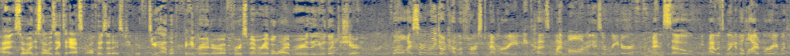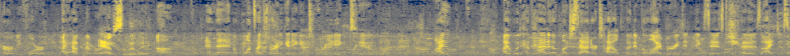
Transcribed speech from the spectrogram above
Uh, so I just always like to ask authors that I speak with, do you have a favorite or a first memory of a library that you would like to share? Well, I certainly don't have a first memory because my mom is a reader, Mm-hmm. and so I was going to the library with her before I have memories. Absolutely. Um, and then once I started getting into reading too, I I would have had a much sadder childhood if the library didn't exist because I just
